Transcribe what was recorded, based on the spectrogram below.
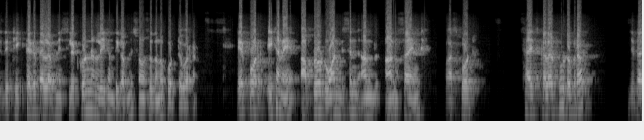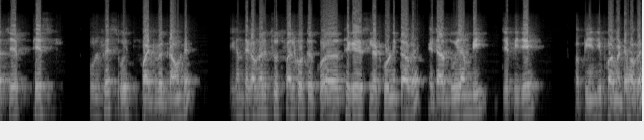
যদি ঠিক থাকে, তাহলে আপনি সিলেক্ট করে নিলে এখান থেকে আপনি সংশোধনও করতে পারেন। এরপর এখানে upload one recent unsigned passport size colour photograph যেটা হচ্ছে face full face with white ব্যাকগ্রাউন্ডে এখান থেকে আপনাকে চুজ ফাইল করতে থেকে সিলেক্ট করে নিতে হবে। এটা দুই এমবি জেপিজে বা পিএনজি ফরম্যাটে হবে।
